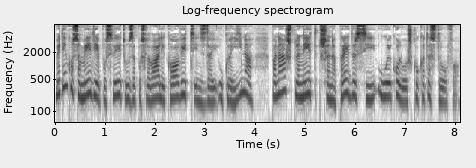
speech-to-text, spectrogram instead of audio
Medtem ko so medije po svetu zaposlovali COVID in zdaj Ukrajina, pa naš planet še naprej drsi v ekološko katastrofo.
